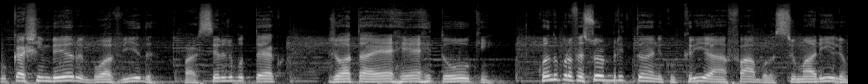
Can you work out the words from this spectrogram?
o cachimbeiro e boa vida, parceiro de boteco, J.R.R. Tolkien. Quando o professor britânico cria a fábula Silmarillion,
